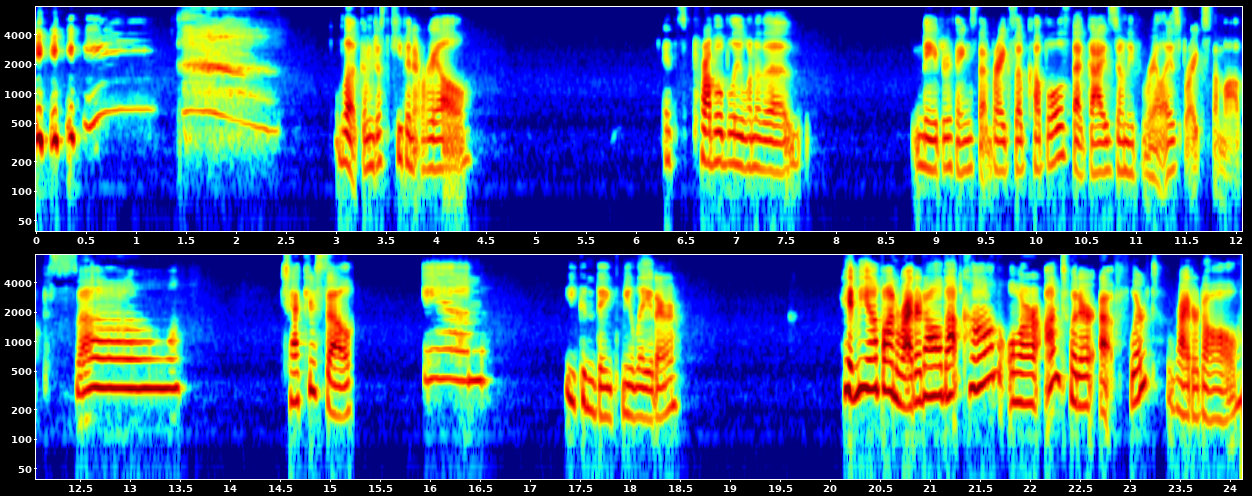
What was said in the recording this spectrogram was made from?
Look, I'm just keeping it real. It's probably one of the major things that breaks up couples that guys don't even realize breaks them up. So, check yourself and you can thank me later. Hit me up on ryderdoll.com or on Twitter at flirtryderdoll.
